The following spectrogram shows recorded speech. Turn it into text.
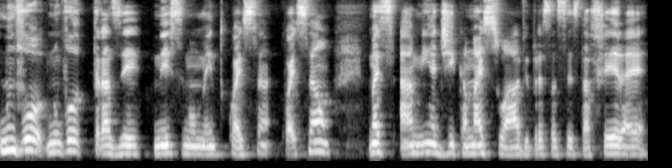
não, vou, não vou trazer nesse momento quais são, quais são, mas a minha dica mais suave para essa sexta-feira é:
